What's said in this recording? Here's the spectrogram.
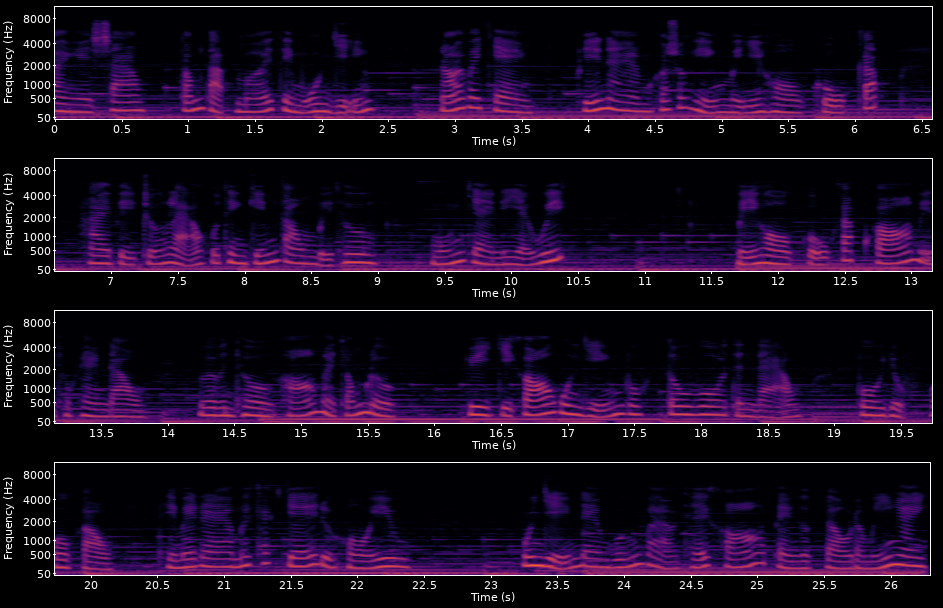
Vài ngày sau, tống tập mới tìm quân diễn, nói với chàng, phía nam có xuất hiện mỹ hồ cụ cấp. Hai vị trưởng lão của thiên kiếm tông bị thương, muốn chàng đi giải quyết. Mỹ hồ cụ cấp có mỹ thuật hàng đầu người bình thường khó mà chống được. Duy chỉ có quân diễn vô, tu vô tình đạo vô dục vô cầu thì mới ra mới khắc chế được hồ yêu. Quân diễn đang vướng vào thế khó bèn gật đầu đồng ý ngay.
